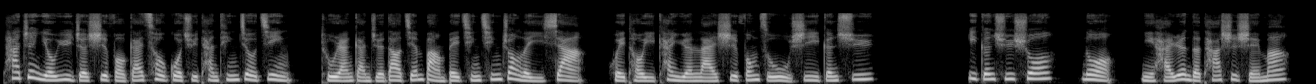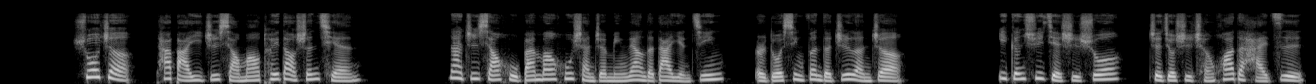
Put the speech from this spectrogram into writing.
他正犹豫着是否该凑过去探听究竟，突然感觉到肩膀被轻轻撞了一下，回头一看，原来是风族武士一根须。一根须说：“诺，你还认得他是谁吗？”说着，他把一只小猫推到身前。那只小虎斑猫忽闪着明亮的大眼睛，耳朵兴奋地支棱着。一根须解释说：“这就是橙花的孩子，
